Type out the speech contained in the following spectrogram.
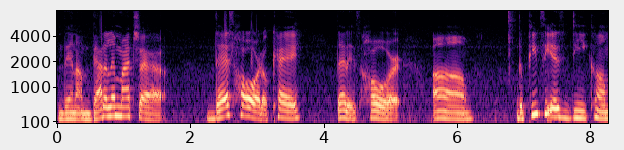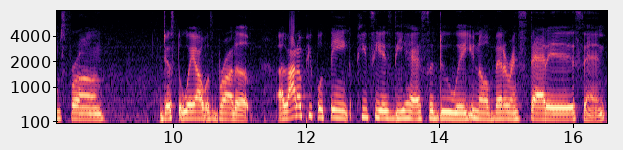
then I'm battling my child. That's hard, okay? That is hard. Um, the PTSD comes from just the way I was brought up. A lot of people think PTSD has to do with, you know, veteran status and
